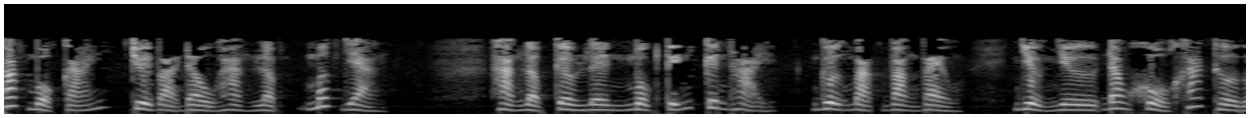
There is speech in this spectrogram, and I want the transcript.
thoát một cái, chui vào đầu hàng lập mất dạng. Hàng lập kêu lên một tiếng kinh hại, gương mặt vằn vẹo, dường như đau khổ khác thường.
